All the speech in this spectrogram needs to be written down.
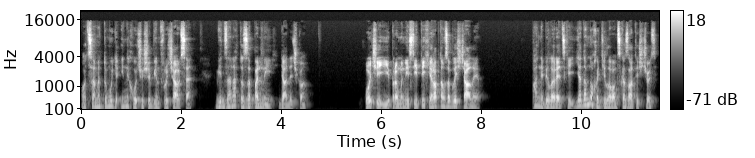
От саме тому я і не хочу, щоб він втручався. Він занадто запальний, дядечко. Очі її променисті й тихі раптом заблищали. Пане Білорецький, я давно хотіла вам сказати щось.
